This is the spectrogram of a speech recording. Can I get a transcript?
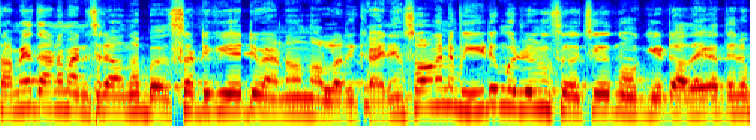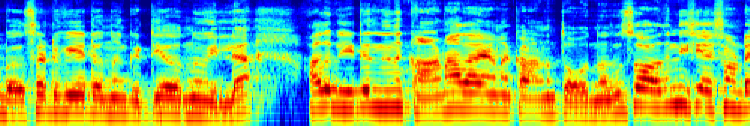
സമയത്താണ് മനസ്സിലാവുന്നത് ബർത്ത് സർട്ടിഫിക്കറ്റ് വേണമെന്നുള്ളൊരു കാര്യം. സോ അങ്ങനെ വീട് മുഴുവനും സെർച്ച് ചെയ്ത് നോക്കിയിട്ട് അദ്ദേഹത്തിന്റെ ബർത്ത് സർട്ടിഫിക്കറ്റ് ഒന്നും കിട്ടിയതൊന്നുമില്ല അത് വീട്ടിൽ നിന്ന് കാണാതായാണ് കാണും തോന്നുന്നത്. സോ അതിന് ശേഷം ഉണ്ട്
